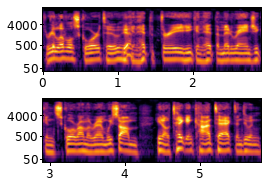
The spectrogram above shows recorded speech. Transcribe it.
Three level score too. He Yeah. can hit the three. He can hit the mid range. He can score around the rim. We saw him, you know, taking contact and doing.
